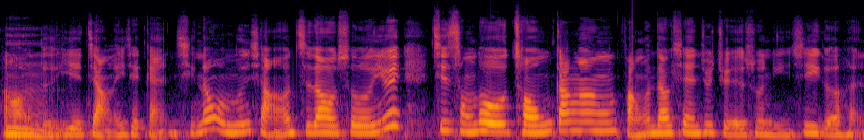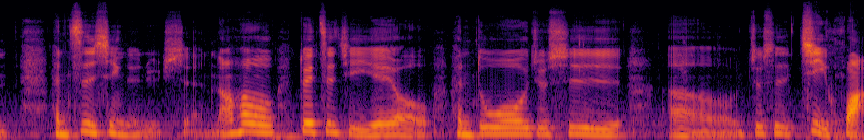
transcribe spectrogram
啊的，也讲了一些感情。那我们想要知道说，因为其实从头从刚刚访问到现在，就觉得说你是一个很很自信的女生，然后对自己也有很多就是呃就是计划，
